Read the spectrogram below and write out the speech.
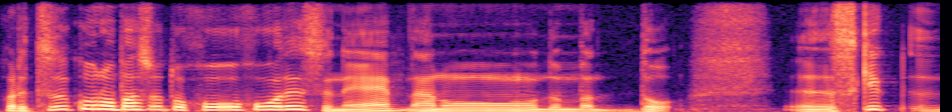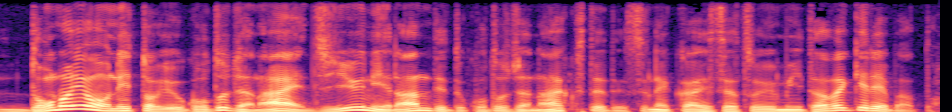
これ通行の場所と方法ですね。あのー、ど好きどのようにということじゃない自由に選んでということじゃなくてですね解説を読みいただければと。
